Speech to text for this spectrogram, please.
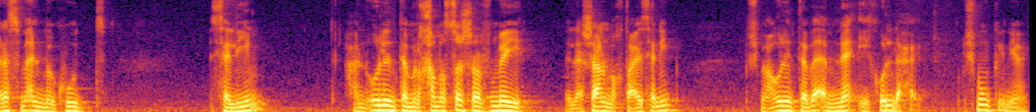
رسم المجهود سليم. هنقول أنت من 15% الأشعة المقطعية سليم. مش معقول أنت بقى منقي كل حاجة. مش ممكن يعني.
